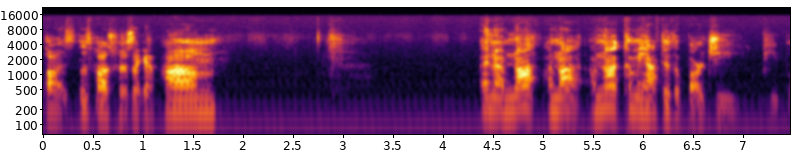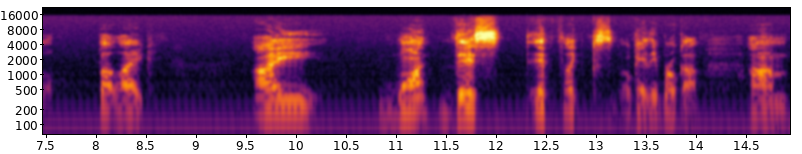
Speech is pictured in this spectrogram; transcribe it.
Pause. Let's pause for a second. Um and i'm not i'm not i'm not coming after the Barchie people but like i want this if like okay they broke up. Um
